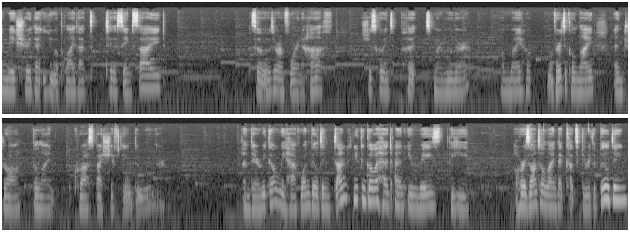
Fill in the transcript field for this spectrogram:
and make sure that you apply that to the same side. So it was around four and a half. Just going to put my ruler on my vertical line and draw the line across by shifting the ruler. And there we go, we have one building done. You can go ahead and erase the horizontal line that cuts through the building.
